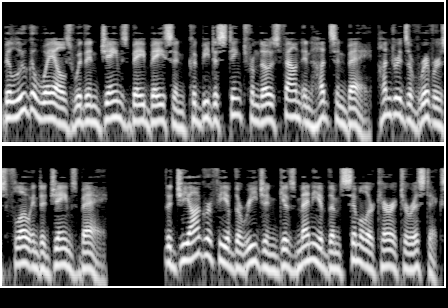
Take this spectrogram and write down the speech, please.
Beluga whales within James Bay Basin could be distinct from those found in Hudson Bay. Hundreds of rivers flow into James Bay. The geography of the region gives many of them similar characteristics.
